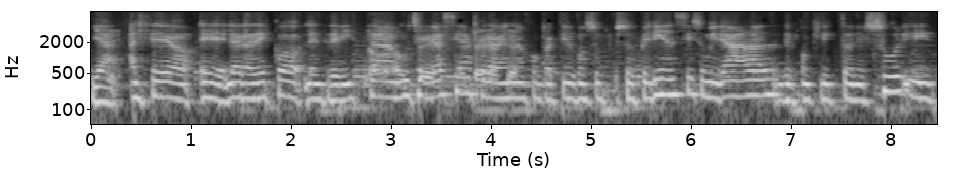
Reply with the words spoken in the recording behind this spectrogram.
Ya, Alfredo, eh, le agradezco la entrevista. muchas gracias por habernos compartido con su, experiencia y su mirada del conflicto en el sur y,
